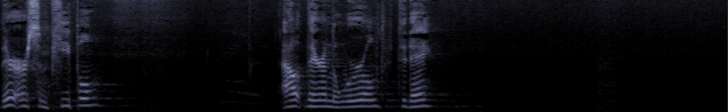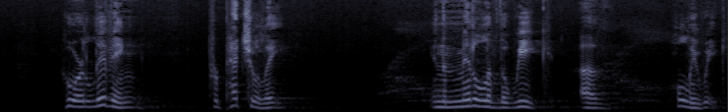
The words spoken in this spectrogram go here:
There are some people out there in the world today who are living perpetually in the middle of the week of Holy Week,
